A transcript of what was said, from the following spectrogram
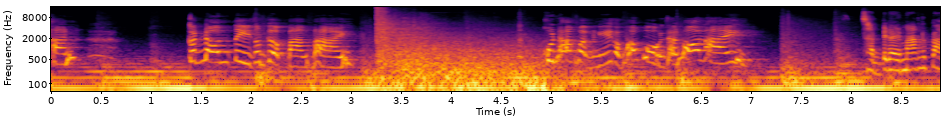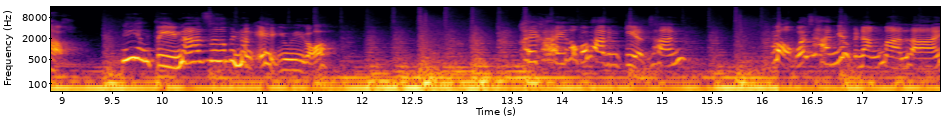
ฉัน ก็โดนตีจนเกือบปางตาย คุณทำแบบนี้กับครอบครัวของฉันเพราะอะไร ฉันเป็นอะไรมากหรือเปล่า นี่ยังตีหน้าซื่อเป็นนางเอกอยู่อีกเหรอ ใครๆเขาก็พากันเกลียดฉัน บอกว่าฉันเนี่ยเป็นนางมารร้าย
